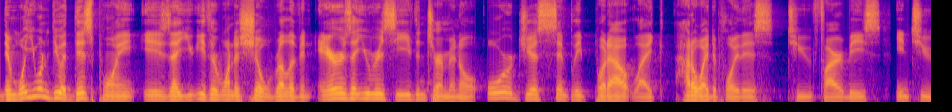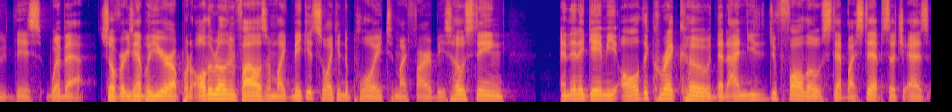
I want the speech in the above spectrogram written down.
Then what you want to do at this point is that you either want to show relevant errors that you received in terminal or just simply put out like, how do I deploy this to Firebase into this web app? So for example, here I'll put all the relevant files. I'm like, make it so I can deploy to my Firebase hosting. And then it gave me all the correct code that I needed to follow step by step, such as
